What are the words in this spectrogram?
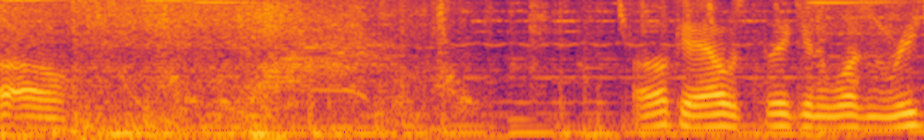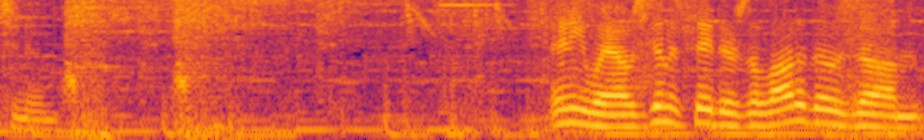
Uh-oh. Okay, I was thinking it wasn't reaching him. Anyway, I was going to say there's a lot of those um,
